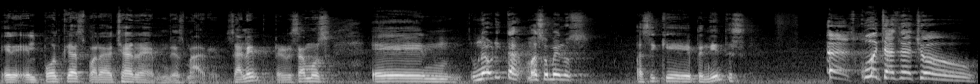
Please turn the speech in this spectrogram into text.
el, el podcast para echar eh, desmadre. ¿Sale? Regresamos en una horita, más o menos. Así que pendientes. Escucha ese show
